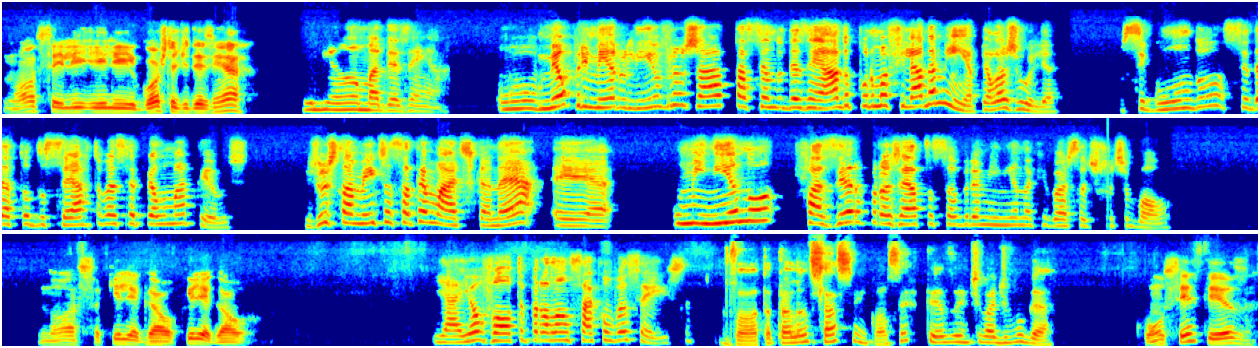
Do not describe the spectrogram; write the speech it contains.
Nossa, ele, ele gosta de desenhar? Ele ama desenhar. O meu primeiro livro já está sendo desenhado por uma filhada minha, pela Júlia. O segundo, se der tudo certo, vai ser pelo Matheus justamente essa temática, né? É, o menino fazer o projeto sobre a menina que gosta de futebol. Nossa, que legal, que legal. E aí eu volto para lançar com vocês. Volta para lançar, sim, com certeza a gente vai divulgar. Com certeza.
